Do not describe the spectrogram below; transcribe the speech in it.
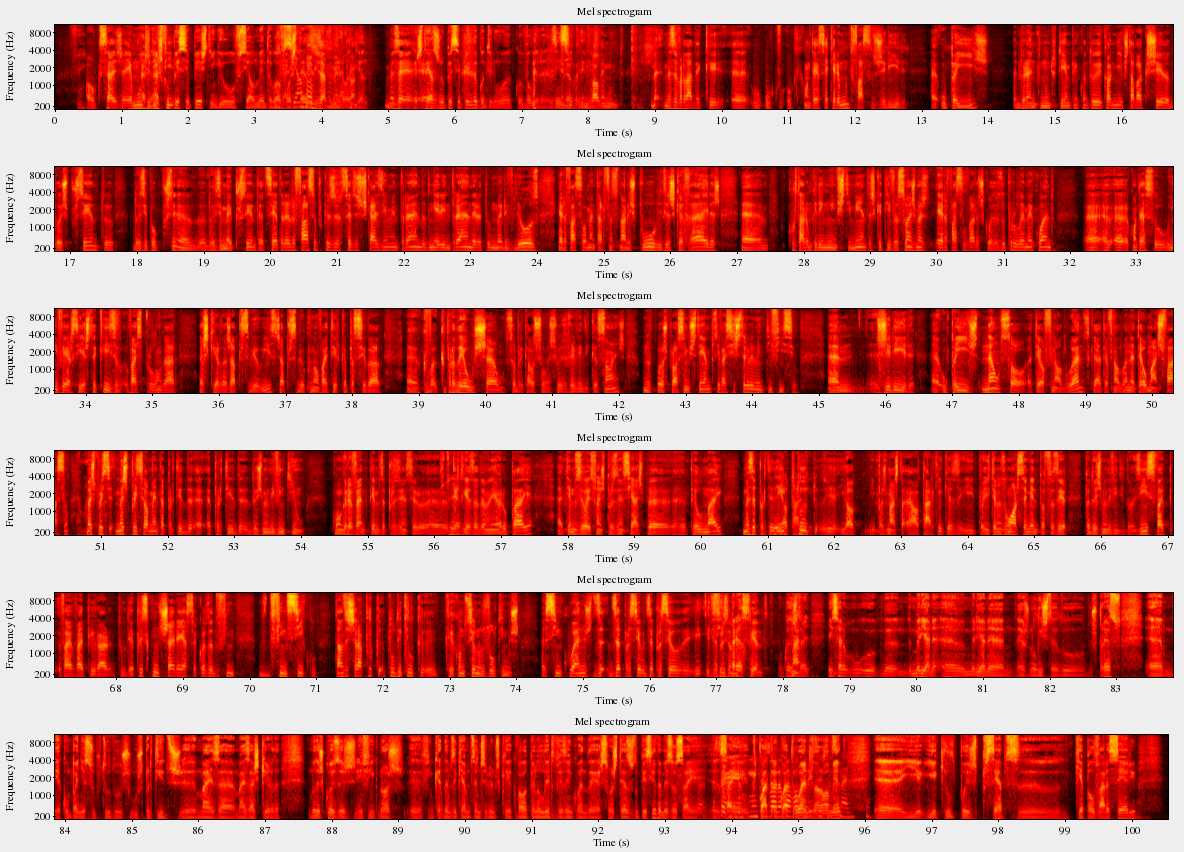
ou o que seja, é muito acho, difícil. Acho que o PCP extinguiu oficialmente agora com as teses. Exatamente, pronto. Mas é, as teses no PCP ainda continuam a valer, as encíclicas. Ainda valem muito. Mas, mas, a verdade é que uh, o, o, que acontece é que era muito fácil gerir uh, o país durante muito tempo, enquanto a economia que estava a crescer a 2%, 2,5%, etc., era fácil porque as receitas fiscais iam entrando, o dinheiro entrando, era tudo maravilhoso, era fácil aumentar funcionários públicos, as carreiras, uh, cortar um bocadinho no investimento, as cativações, mas era fácil várias coisas. O problema é quando acontece o inverso e esta crise vai se prolongar. A esquerda já percebeu isso, já percebeu que não vai ter capacidade, que perdeu o chão sobre aquelas são as suas reivindicações nos próximos tempos e vai ser extremamente difícil um, gerir uh, o país não só até ao final do ano, se calhar até ao final do ano até o mais fácil, é o mais mas, fácil. mas principalmente a partir de, a partir de 2021 com o agravante que temos a presidência uh, portuguesa da União Europeia, uh, temos eleições presidenciais uh, pelo meio, mas a partir daí e tudo, e, e, depois mais autárquicas e depois temos um orçamento para fazer para 2022 e isso vai, vai, vai piorar tudo. É por isso que nos cheira essa coisa do fim, de, de fim de ciclo. Estamos a cheirar porque tudo aquilo que, que aconteceu nos últimos há cinco anos desapareceu, desapareceu e desapareceu Sim, de repente. Uma coisa é? estranha. Isso era, o, Mariana, a Mariana é jornalista do, do Expresso, uh, acompanha sobretudo os, os partidos uh, mais, à, mais à esquerda. Uma das coisas, enfim, que nós, enfim, que andamos aqui há muitos anos, sabemos que, que vale a pena ler de vez em quando é, são as teses do PC, também só saem, saem de 4 em 4 anos normalmente, uh, e, e aquilo depois percebe-se que é para levar a sério.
